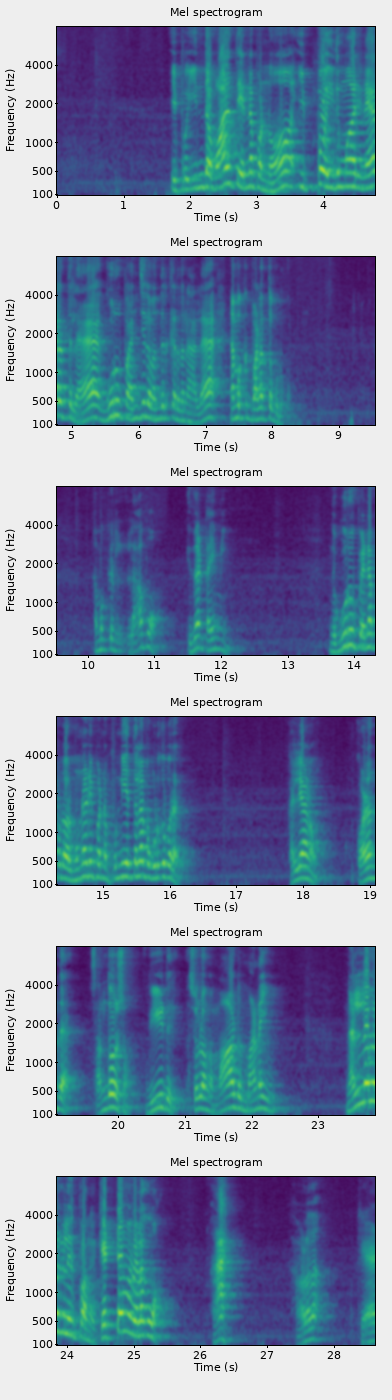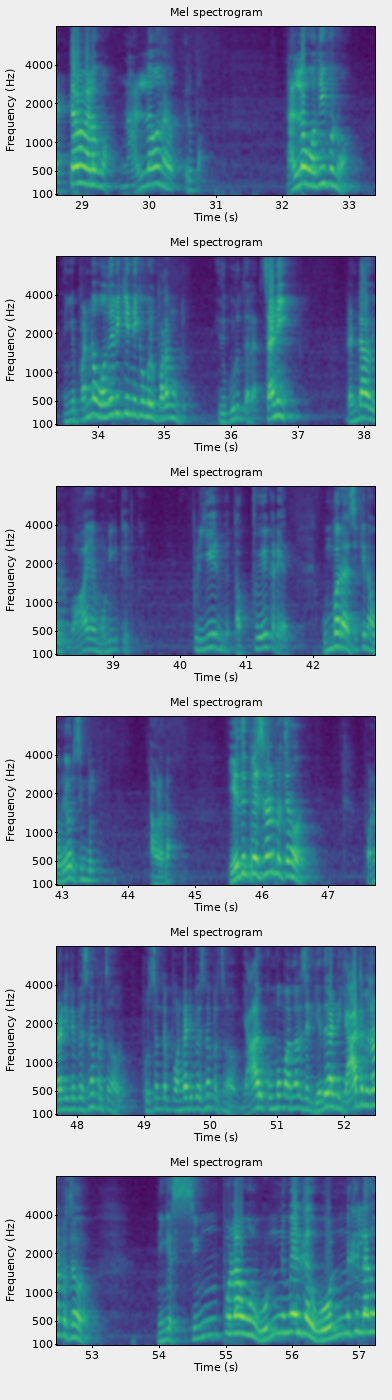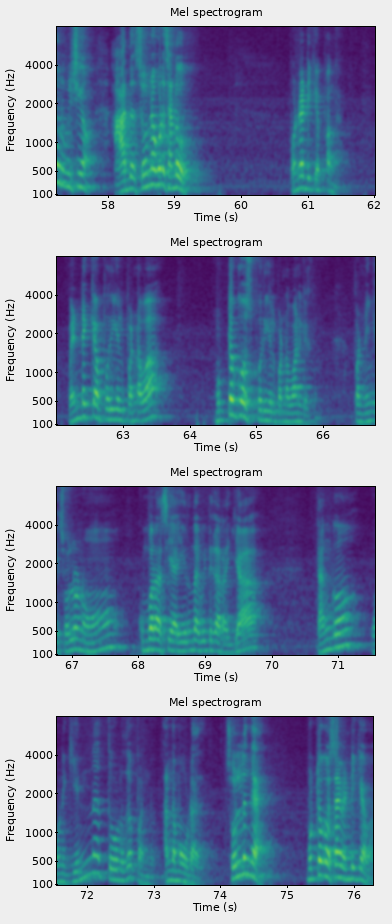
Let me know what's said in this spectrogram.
இப்போ இந்த வாழ்த்து என்ன பண்ணும்? இப்போ இது மாதிரி நேரத்தில் குரு இப்போ அஞ்சில் வந்திருக்கிறதுனால நமக்கு பலத்தை கொடுக்கும். நமக்கு லாபம். இதுதான் டைமிங் இந்த குரு இப்போ என்ன பண்ணுவார்? முன்னாடி பண்ண புண்ணியத்தெல்லாம் இப்போ கொடுக்க போகிறார் கல்யாணம் குழந்த சந்தோஷம் வீடு சொல்லுவாங்க மாடு மனை நல்லவர்கள் இருப்பாங்க. கெட்டவன் விலகுவான். ஆ அவ்வளோதான் கெட்டவன் விலகுவான். நல்லவன் ந- இருப்பான். நல்லவன் உதவி பண்ணுவான். நீங்கள் பண்ண உதவிக்கு இன்றைக்கி உங்களுக்கு பலன் உண்டு. இது குரு தரார். சனி ரெண்டாவது வீடு. வாயை முடிக்கிட்டு இருக்கு. இப்படியே இருங்க. தப்பே கிடையாது. கும்பராசிக்கு நான் ஒரே ஒரு சிம்பிள் அவ்வளோதான் எது பேசினாலும் பிரச்சனை வரும். பொண்டாட்டிகிட்ட பேசினா பிரச்சனை வரும். புருஷன்கிட்ட பொண்டாட்டி பேசினா பிரச்சனை வரும். யார் கும்பமாக இருந்தாலும் சரி எதிராட்டி யார்கிட்ட பேசினாலும் பிரச்சனை வரும். நீங்கள் சிம்பிளாக ஒரு ஒன்றுமே இருக்காது. ஒன்றுக்கு இல்லாத ஒரு விஷயம். அதை சொன்னால் கூட சண்டை வரும். பொண்டாட்டி கேட்பாங்க வெண்டைக்காய் பொரியல் பண்ணவா? முட்டைக்கோஸ் பொரியல் பண்ணவான்னு கேட்கணும் இப்போ நீங்கள் சொல்லணும் கும்பராசியாக இருந்தால் வீட்டுக்கார ஐயா தங்கம் உனக்கு என்ன தோணுதோ பண்ணு. அந்தம்மா விடாது. சொல்லுங்கள் முட்டைக்கோசா வெண்டிக்காவா?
